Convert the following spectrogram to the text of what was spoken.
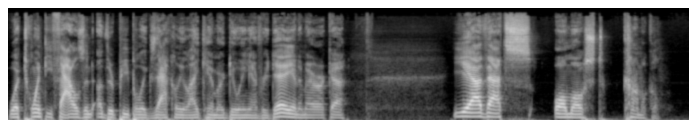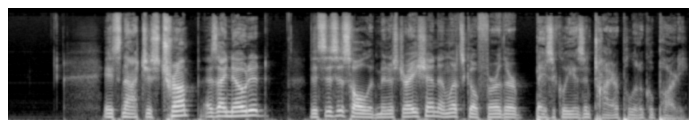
what 20,000 other people exactly like him are doing every day in America, yeah, that's almost comical. It's not just Trump, as I noted. This is his whole administration, and let's go further basically his entire political party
